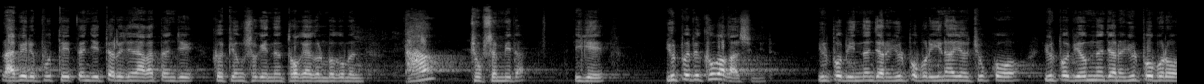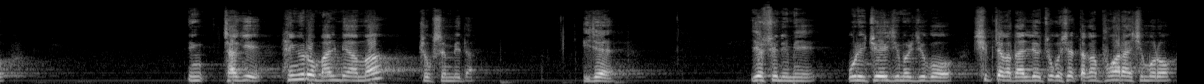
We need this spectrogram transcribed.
라벨이 붙어 있든지 떨어져 나갔든지 그 병 속에 있는 독약을 먹으면 다 죽습니다. 이게 율법이 그와 같습니다. 율법이 있는 자는 율법으로 인하여 죽고 율법이 없는 자는 율법으로 자기 행위로 말미암아 죽습니다. 이제 예수님이 우리 죄의 짐을 지고 십자가 달려 죽으셨다가 부활하심으로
